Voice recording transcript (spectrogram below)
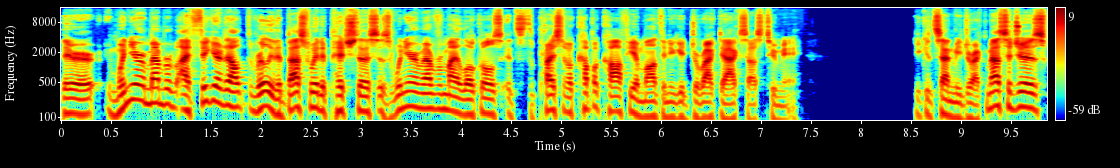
There, when you're a member, I figured out really the best way to pitch this is when you're a member of my locals, it's the price of a cup of coffee a month and you get direct access to me. You can send me direct messages.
